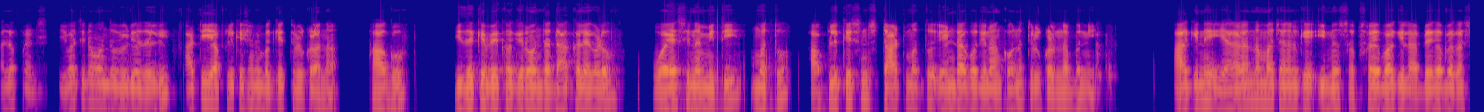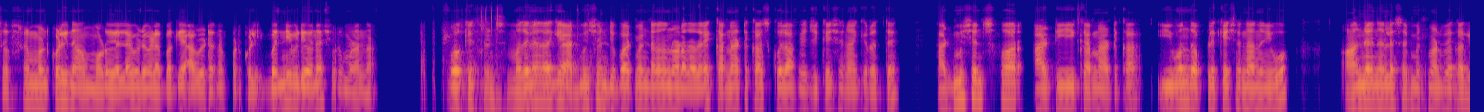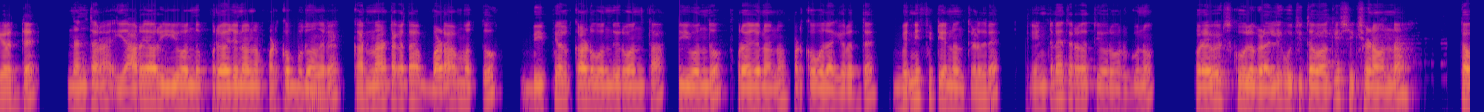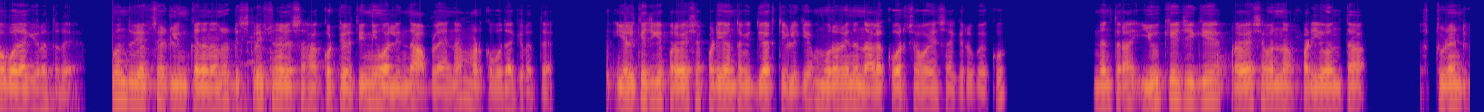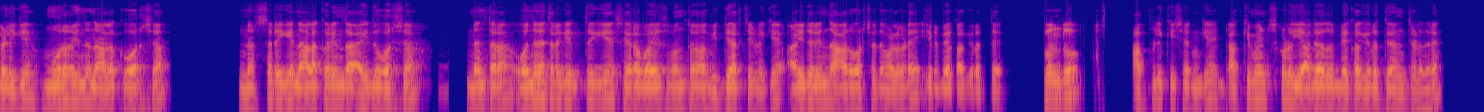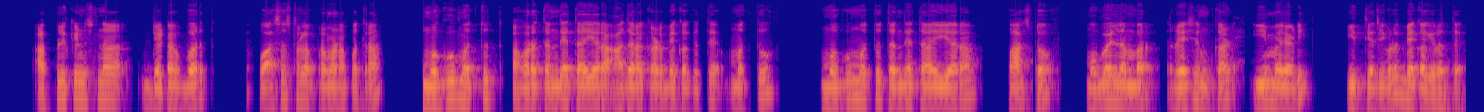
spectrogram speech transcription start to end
Hello friends ಇವತ್ತಿನ ಒಂದು ವಿಡಿಯೋದಲ್ಲಿ ಆರ್ ಟಿ ಅಪ್ಲಿಕೇಶನ್ ಬಗ್ಗೆ ತಿಳ್ಕೊಳ್ಳೋಣ. ಹಾಗೂ ಇದಕ್ಕೆ ಬೇಕಾಗಿರುವಂಥ ದಾಖಲೆಗಳು, ವಯಸ್ಸಿನ ಮಿತಿ ಮತ್ತು ಅಪ್ಲಿಕೇಶನ್ ಸ್ಟಾರ್ಟ್ ಮತ್ತು ಎಂಡ್ ಆಗೋ ದಿನಾಂಕವನ್ನು ತಿಳ್ಕೊಳ್ಳೋಣ ಬನ್ನಿ. ಹಾಗೆಯೇ ಯಾರ ನಮ್ಮ ಚಾನಲ್ಗೆ ಇನ್ನೂ ಸಬ್ಸ್ಕ್ರೈಬ್ ಆಗಿಲ್ಲ, ಬೇಗ ಬೇಗ ಸಬ್ಸ್ಕ್ರೈಬ್ ಮಾಡ್ಕೊಳ್ಳಿ. ನಾವು ಮಾಡೋ ಎಲ್ಲ ವಿಡಿಯೋಗಳ ಬಗ್ಗೆ ಅಪ್ಡೇಟನ್ನು ಪಡ್ಕೊಳ್ಳಿ. ಬನ್ನಿ ವಿಡಿಯೋನ ಶುರು ಮಾಡೋಣ. ಓಕೆ ಫ್ರೆಂಡ್ಸ್ ಮೊದಲನೇದಾಗಿ ಅಡ್ಮಿಷನ್ ಡಿಪಾರ್ಟ್ಮೆಂಟ್ ಅನ್ನು ನೋಡೋದಾದ್ರೆ ಕರ್ನಾಟಕ ಸ್ಕೂಲ್ ಆಫ್ ಎಜುಕೇಶನ್ ಆಗಿರುತ್ತೆ. Admissions for R T E Karnataka ಈ ಒಂದು ಅಪ್ಲಿಕೇಶನ್ ಅನ್ನು ನೀವು ಆನ್ಲೈನಲ್ಲೇ ಸಬ್ಮಿಟ್ ಮಾಡಬೇಕಾಗಿರುತ್ತೆ. ನಂತರ ಯಾರು ಯಾರು ಈ ಒಂದು ಪ್ರಯೋಜನವನ್ನು ಪಡ್ಕೋಬಹುದು ಅಂದ್ರೆ ಕರ್ನಾಟಕದ ಬಡ ಮತ್ತು ಬಿ ಪಿ ಎಲ್ ಕಾರ್ಡ್ ಹೊಂದಿರುವಂತ ಈ ಒಂದು ಪ್ರಯೋಜನವನ್ನು ಪಡ್ಕೋಬಹುದಾಗಿರುತ್ತೆ ಬೆನಿಫಿಟ್ ಏನು ಅಂತ ಹೇಳಿದ್ರೆ ಎಂಟನೇ ತರಗತಿಯವರೆಗೂ ಪ್ರೈವೇಟ್ ಸ್ಕೂಲ್ಗಳಲ್ಲಿ ಉಚಿತವಾಗಿ ಶಿಕ್ಷಣವನ್ನ ತಗೋಬಹುದಾಗಿರುತ್ತದೆ ಈ ಒಂದು ವೆಬ್ಸೈಟ್ ಲಿಂಕ್ ಅನ್ನು ನಾನು ಡಿಸ್ಕ್ರಿಪ್ಷನ್ ಅಲ್ಲಿ ಸಹ ಕೊಟ್ಟಿರ್ತೀನಿ. ನೀವು ಅಲ್ಲಿಂದ ಅಪ್ಲೈನ ಮಾಡ್ಕೋಬಹುದಾಗಿರುತ್ತೆ ಎಲ್ ಕೆ ಜಿಗೆ ಪ್ರವೇಶ ಪಡೆಯುವಂತ ವಿದ್ಯಾರ್ಥಿಗಳಿಗೆ ಮೂರರಿಂದ ನಾಲ್ಕು ವರ್ಷ ವಯಸ್ಸಾಗಿರಬೇಕು. ನಂತರ ಯು ಕೆ ಜಿಗೆ ಪ್ರವೇಶವನ್ನ ಪಡೆಯುವಂತ ಸ್ಟೂಡೆಂಟ್ಗಳಿಗೆ ಮೂರರಿಂದ ನಾಲ್ಕು ವರ್ಷ, ನರ್ಸರಿಗೆ ನಾಲ್ಕರಿಂದ ಐದು ವರ್ಷ, ನಂತರ ಒಂದನೇ ತರಗತಿಗೆ ಸೇರಬಯಸುವಂತಹ ವಿದ್ಯಾರ್ಥಿಗಳಿಗೆ ಐದರಿಂದ ಆರು ವರ್ಷದ ಒಳಗಡೆ ಇರಬೇಕಾಗಿರುತ್ತೆ. ಒಂದು ಅಪ್ಲಿಕೇಶನ್ಗೆ ಡಾಕ್ಯುಮೆಂಟ್ಸ್ಗಳು ಯಾವ್ದಾವ್ದು ಬೇಕಾಗಿರುತ್ತೆ ಅಂತ ಹೇಳಿದ್ರೆ, ಅಪ್ಲಿಕೆಂಟ್ಸ್ನ ಡೇಟ್ ಆಫ್ ಬರ್ತ್, ವಾಸಸ್ಥಳ ಪ್ರಮಾಣ ಪತ್ರ, ಮಗು ಮತ್ತು ಅವರ ತಂದೆ ತಾಯಿಯರ ಆಧಾರ್ ಕಾರ್ಡ್ ಬೇಕಾಗುತ್ತೆ ಮತ್ತು ಮಗು ಮತ್ತು ತಂದೆ ತಾಯಿಯರ ಪಾಸ್ಟೋ, mobile number, ration card, email I D ಇತ್ಯಾದಿಗಳು ಬೇಕಾಗಿರುತ್ತೆ.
